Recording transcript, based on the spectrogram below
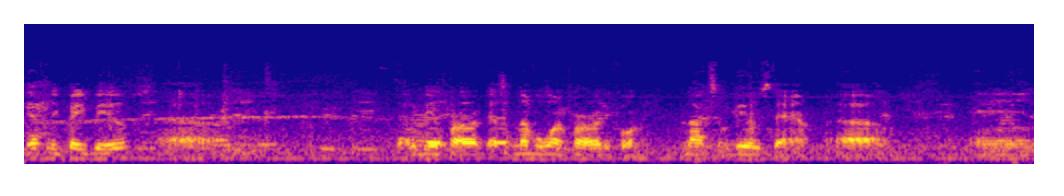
definitely pay bills. Uh, that'll be a priority. That's the number one priority for me. Knock some bills down. Uh, and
